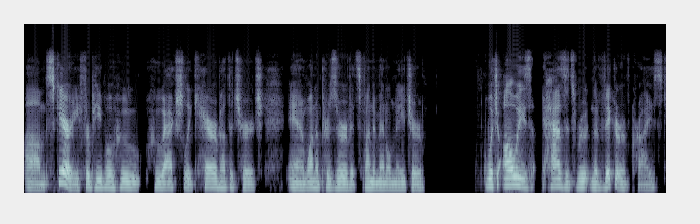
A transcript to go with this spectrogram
um, scary for people who who actually care about the church and want to preserve its fundamental nature, which always has its root in the vicar of Christ.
